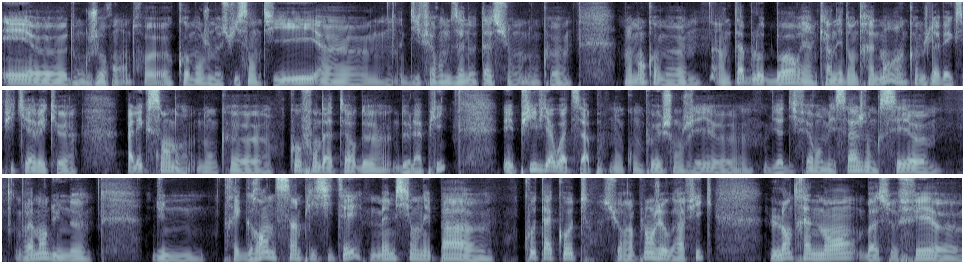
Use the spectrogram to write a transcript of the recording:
Et euh, donc je rentre, comment je me suis senti, différentes annotations. Donc vraiment comme un tableau de bord et un carnet d'entraînement, hein, comme je l'avais expliqué avec Alexandre, donc cofondateur de, de l'appli. Et puis via WhatsApp. Donc on peut échanger via différents messages. Donc c'est vraiment d'une d'une très grande simplicité, même si on n'est pas euh, côte à côte sur un plan géographique, l'entraînement bah, se fait euh,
